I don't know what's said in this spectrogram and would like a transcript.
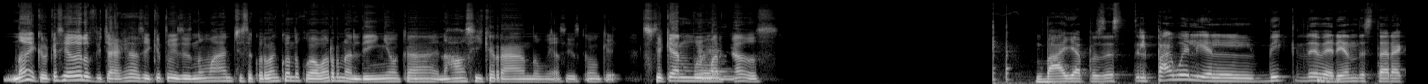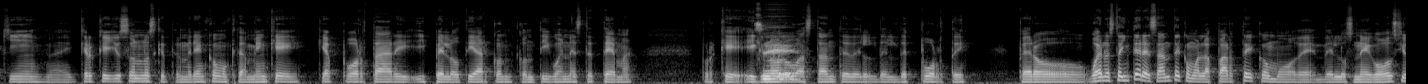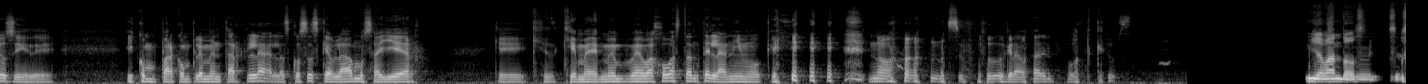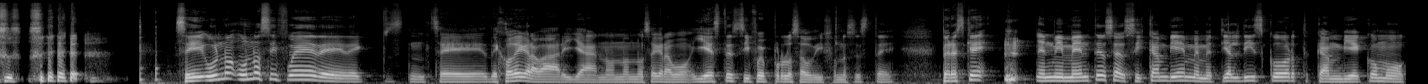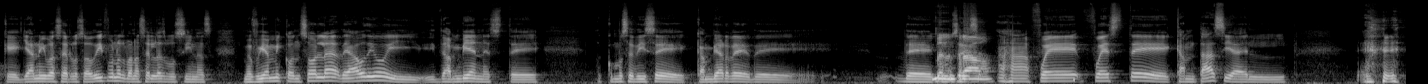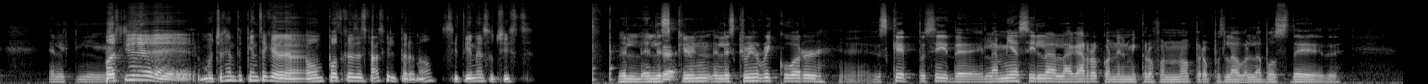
No, y creo que ha sido de los fichajes así que tú dices, no manches, ¿se acuerdan cuando jugaba Ronaldinho acá? No, sí, que random, y así es como que sí quedan muy bueno. marcados. Vaya, pues este, el Powell y el Vic deberían de estar aquí. Creo que ellos son los que tendrían como que también que, que aportar y, y pelotear con, contigo en este tema. Porque ignoro sí. bastante del, del, deporte. Pero bueno, está interesante como la parte como de, de los negocios y de... Y como para complementar la, las cosas que hablábamos ayer. Que, que, que me, me, me, bajó bastante el ánimo. Que no, no se pudo grabar el podcast. Ya van dos. sí, uno, uno sí fue de, de pues, se dejó de grabar y ya, no, no, no se grabó. Y este sí fue por los audífonos, este. Pero es que en mi mente, o sea, sí cambié, me metí al Discord, cambié como que ya no iba a ser los audífonos, van a ser las bocinas. Me fui a mi consola de audio y, y también, este, ¿cómo se dice? Cambiar de, de de ¿cómo se dice? Ajá, fue fue este Camtasia el el, el... Pues que mucha gente piensa que un podcast es fácil, pero no, sí tiene su chiste. El, el, screen, el screen recorder, eh, es que pues sí, de, la mía sí la, la, agarro con el micrófono, ¿no? Pero pues la, la voz de, de,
